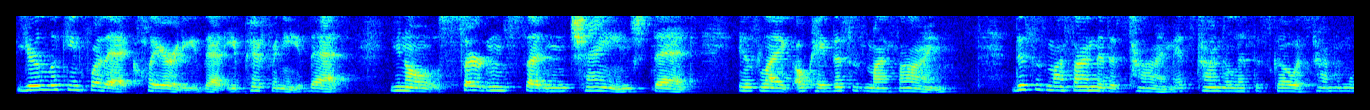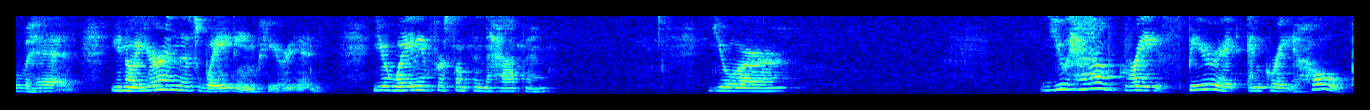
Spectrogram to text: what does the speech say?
You're looking for that clarity that epiphany that you know certain sudden change that is like okay this is my sign. This is my sign that it's time. It's time to let this go. It's time to move ahead. You know you're in this waiting period. You're waiting for something to happen your you have great spirit and great hope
